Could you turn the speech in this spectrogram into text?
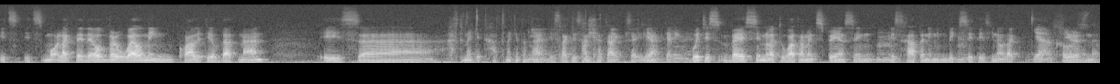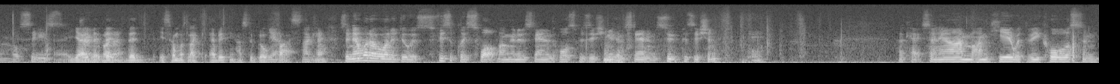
it's it's more like the, the overwhelming quality of that man is uh, have to make it, have to make it on time. Yeah. It's like this Push it, attack, get- get- yeah. Which is very similar to what I'm experiencing Mm. is happening in big Mm. cities. You know, like yeah, of here course. and the whole cities. uh, yeah, the, the, that. the, it's almost like everything has to go Yeah, fast. you Okay. know? So now what I want to do is physically swap. I'm going to stand in the horse position. You Yeah. can stand in the suit position. Okay. Okay. So now I'm I'm here with the big horse and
